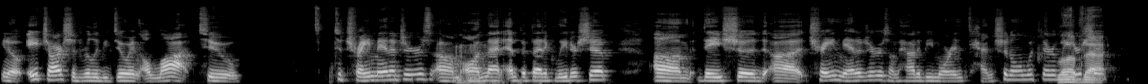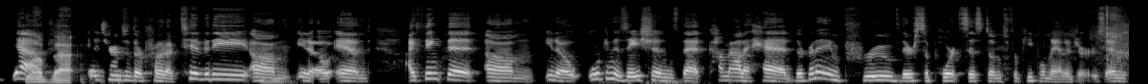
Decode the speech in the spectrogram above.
you know, HR should really be doing a lot to to train managers um, mm-hmm. on that empathetic leadership. Um, they should uh, train managers on how to be more intentional with their Love leadership. That yeah love that in terms of their productivity um mm-hmm. you know and i think that um you know organizations that come out ahead they're going to improve their support systems for people managers and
